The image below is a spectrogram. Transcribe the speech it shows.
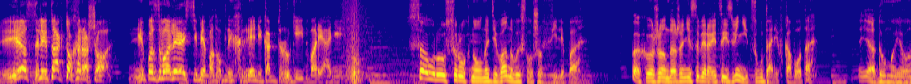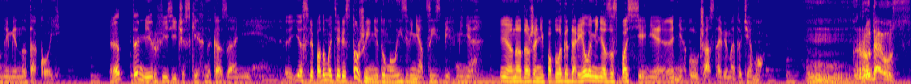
«Если так, то хорошо! Не позволяй себе подобной хрени, как другие дворяне!» Саурус рухнул на диван, выслушав Филиппа. Похоже, он даже не собирается извиниться, ударив кого-то. Я думаю, он именно такой. Это мир физических наказаний. Если подумать, Арис тоже и не думала извиняться, избив меня. И она даже не поблагодарила меня за спасение. Нет, лучше оставим эту тему. Рудеус!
